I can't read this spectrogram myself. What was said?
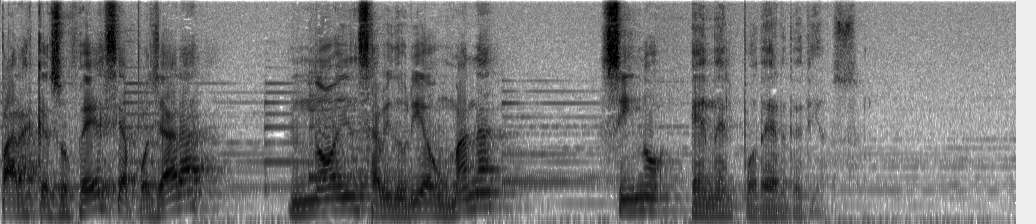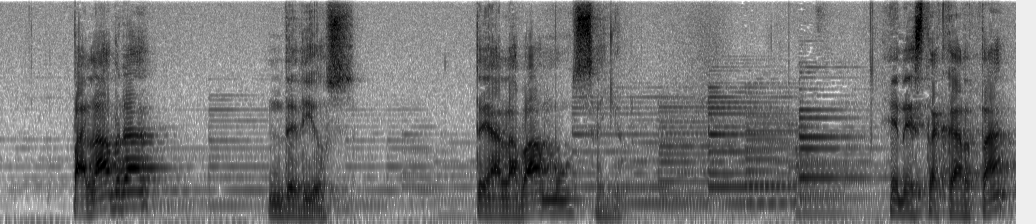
para que su fe se apoyara no en sabiduría humana, sino en el poder de Dios. Palabra de Dios. Te alabamos, Señor. En esta carta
